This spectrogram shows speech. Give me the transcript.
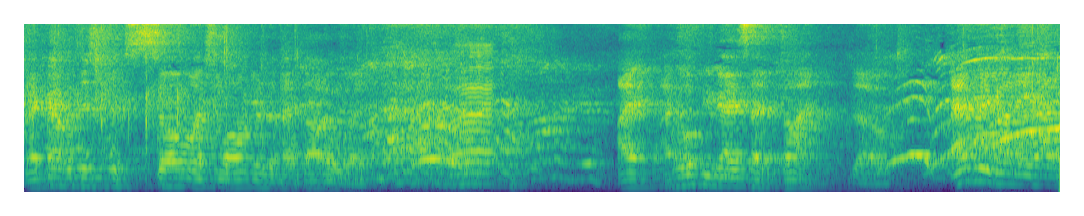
That competition took so much longer than I thought it would. I, I hope you guys had fun, though. Everybody had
